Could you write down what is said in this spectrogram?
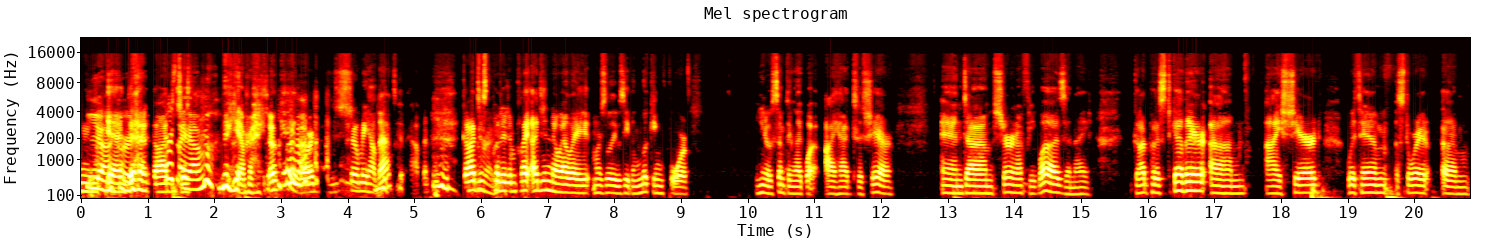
Mm, yeah. And uh, God just, I am. yeah, right. Okay, Lord, show me how that's going to happen. God just right. put it in play. I didn't know L.A. Marzulli was even looking for, you know, something like what I had to share. And um, sure enough, he was. And I, God put us together. Um, I shared with him a story, um,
